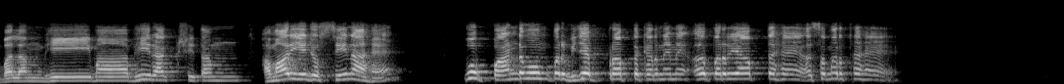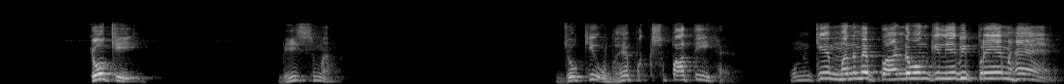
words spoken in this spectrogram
बलम भीमाभिरक्षितम। हमारी ये जो सेना है, वो पांडवों पर विजय प्राप्त करने में अपर्याप्त है, असमर्थ है। क्योंकि भीष्म, जो कि उभय पक्षपाती है उनके मन में पांडवों के लिए भी प्रेम है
